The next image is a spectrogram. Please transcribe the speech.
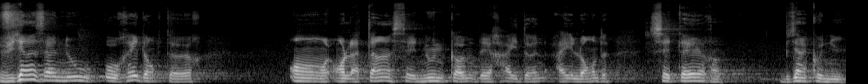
Viens à nous, ô Rédempteur. En, latin, c'est Nuncom der Heiden Heiland, cet air bien connu.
